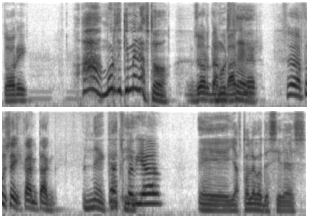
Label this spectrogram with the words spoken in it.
story. Α, μου ήρθε και εμένα αυτό. Jordan Μου ήρθε. Butler. Σε- Αφού σε έχει κάνει tag. Ναι, Εντάξει, κάτι. παιδιά. Ε, γι' αυτό λέγονται σειρές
